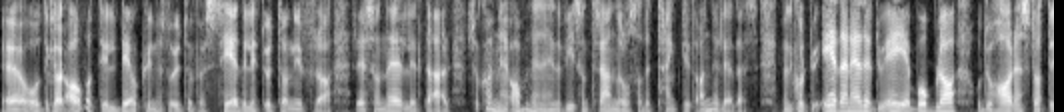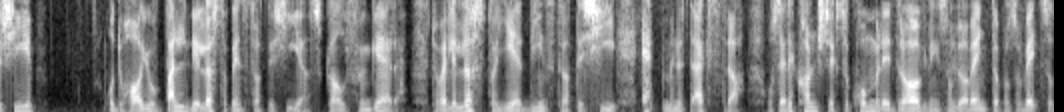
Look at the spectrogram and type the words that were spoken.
Eh, og det er klart, av og til det å kunne stå utenfor, se det litt utenfra, resonnere litt der, så kan av og til vi som trener også hadde tenkt litt annerledes. Men klart, du er der nede, du er i ei boble, og du har en strategi. Og du har jo veldig lyst til at den strategien skal fungere. Du har veldig lyst til å gi din strategi ett minutt ekstra. Og så er det kanskje, så kommer det en dragning som du har venta på, så, vet, så,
